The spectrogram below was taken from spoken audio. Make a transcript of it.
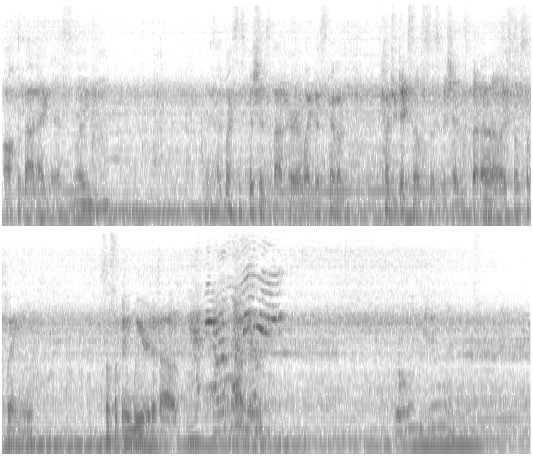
off about Agnes. Like, I had my suspicions about her, like this kind of contradicts those suspicions. But I don't know. There's still something, still something weird about Ellis about her. Rolling hill and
